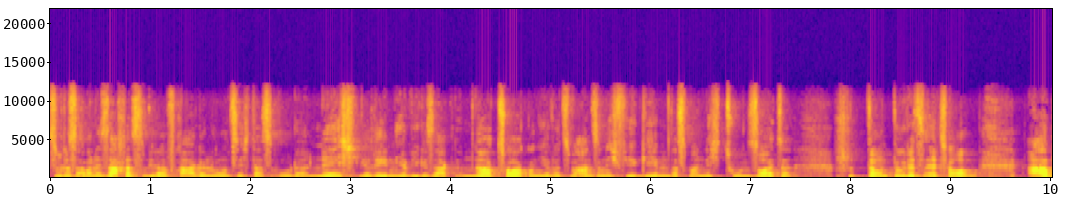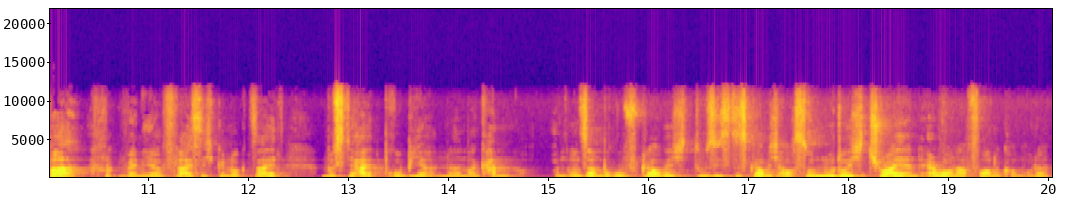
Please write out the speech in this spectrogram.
So, das ist aber eine Sache, ist wieder Frage, lohnt sich das oder nicht? Wir reden hier, wie gesagt, im Nerd Talk und hier wird es wahnsinnig viel geben, das man nicht tun sollte. Don't do this at home. Aber wenn ihr fleißig genug seid, müsst ihr halt probieren. Ne? Man kann in unserem Beruf, glaube ich, du siehst es, glaube ich, auch so, nur durch Try and Error nach vorne kommen, oder?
